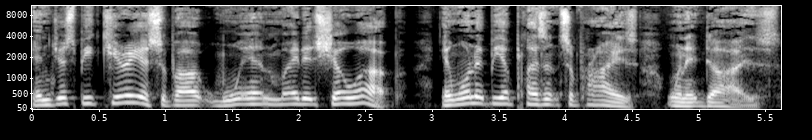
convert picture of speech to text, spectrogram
And just be curious about when might it show up, and won't it be a pleasant surprise when it does?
